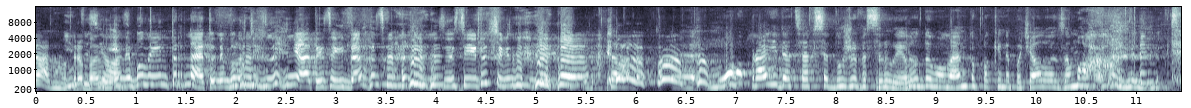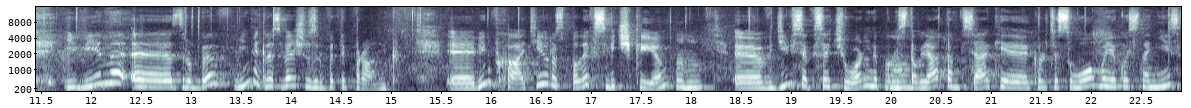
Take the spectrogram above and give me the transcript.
Ентузіазму. Треба. І не було інтернету, не було чим зайнятися. Йдемо скажемо сусіду, що він Так. Мого прадіда це все дуже веселило до моменту, поки не почало замахувати. І він е, зробив, він якраз вирішив зробити пранк. Е, він в хаті розпалив свічки, е, вдівся все чорне, проставляв там всяке коротше, солому якусь наніс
